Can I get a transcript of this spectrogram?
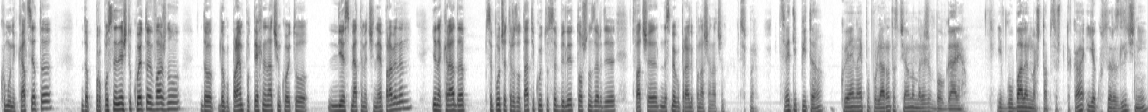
комуникацията, да пропусне нещо, което е важно, да, да го правим по техния начин, който ние смятаме, че не е правилен и накрая да се получат резултати, които са били точно заради това, че не сме го правили по нашия начин. Супер. Цвети пита, коя е най-популярната социална мрежа в България? И в глобален мащаб също така. И ако са различни,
